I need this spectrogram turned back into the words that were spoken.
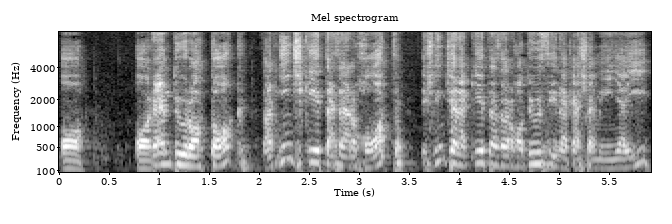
a, a rendőrattak, tehát nincs 2006, és nincsenek 2006 őszének eseményei,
